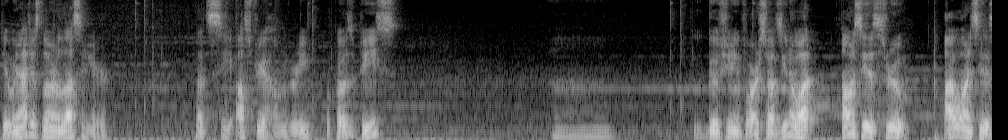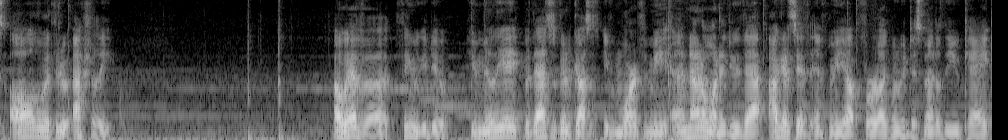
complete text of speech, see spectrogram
Did we not just learn a lesson here? Let's see. Austria-Hungary. Propose a peace? Uh, negotiating for ourselves. You know what? I want to see this through. I want to see this all the way through. Actually. Oh, we have a thing we could do. Humiliate, but that's just going to cost us even more infamy, and I don't want to do that. I got to save the infamy up for like when we dismantle the UK.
